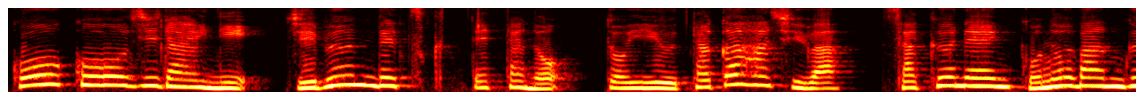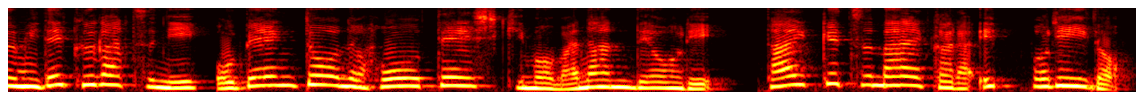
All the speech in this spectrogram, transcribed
高校時代に自分で作ってたの、という高橋は、昨年この番組で9月にお弁当の方程式も学んでおり、対決前から一歩リード。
